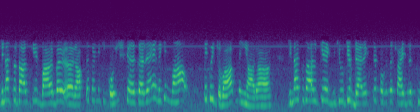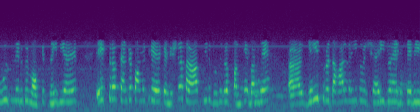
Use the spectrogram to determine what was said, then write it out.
جن اسپتال کے بار بار رابطہ کرنے کی کوشش کر رہے ہیں، لیکن وہاں سے کوئی جواب نہیں آ رہا۔ جنا اسپتال کے ایگزیکٹو ڈائریکٹر پروفیسر شاہد رسول نے بھی کوئی موقف نہیں دیا ہے۔ ایک طرف سینٹرل فارمیسی کے ایئر کنڈیشنر خراب تھی تو دوسری طرف پنکھے بند ہیں۔ یہی صورتحال رہی تو شہری جو ہیں، جتنے بھی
